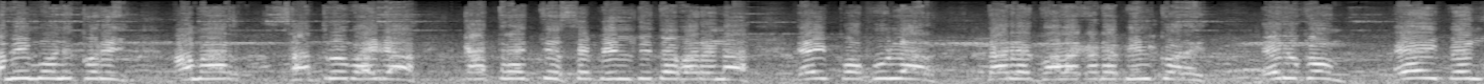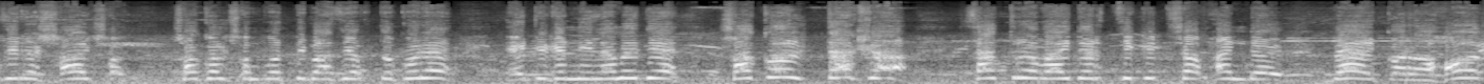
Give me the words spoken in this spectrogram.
আমি মনে করি আমার ছাত্র ভাইরা কাতরাইতেছে, বিল দিতে পারে না। এই পপুলার তারা গলা কাটা বিল করে। এরকম এই বেঞ্জিরের সকল সম্পত্তি বাজেয়াপ্ত করে এটিকে নিলামে দিয়ে সকল টাকা ছাত্র ভাইদের চিকিৎসা ফান্ডে ব্যয় করা হোক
